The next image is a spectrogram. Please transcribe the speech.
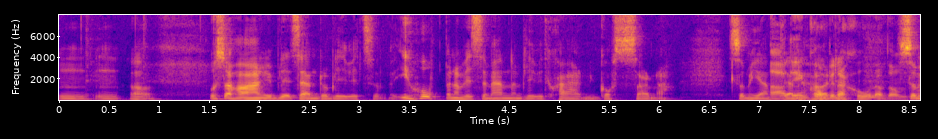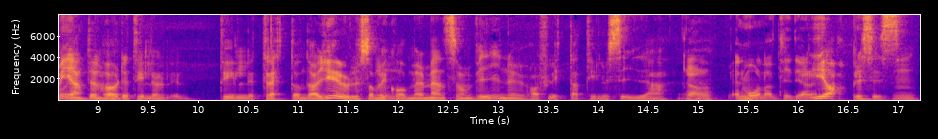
Mm, mm. Ja. Och så har han ju blivit, sen då blivit, ihop med de vise männen, blivit stjärngossarna. Som egentligen Ja, det är en hörde- kombination av dem. som egentligen hörde till, till 13 jul som Mm. vi kommer, men som vi nu har flyttat till Lucia. Ja, en månad tidigare. Ja, precis. Mm.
